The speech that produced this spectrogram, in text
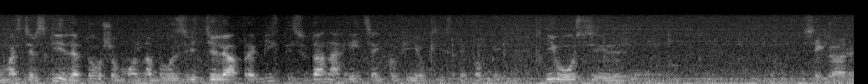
у мастерській для того, щоб можна було звідтіля прибігти, сюди нагрітися і кофійок сісти попити. І ось е, Сигари.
